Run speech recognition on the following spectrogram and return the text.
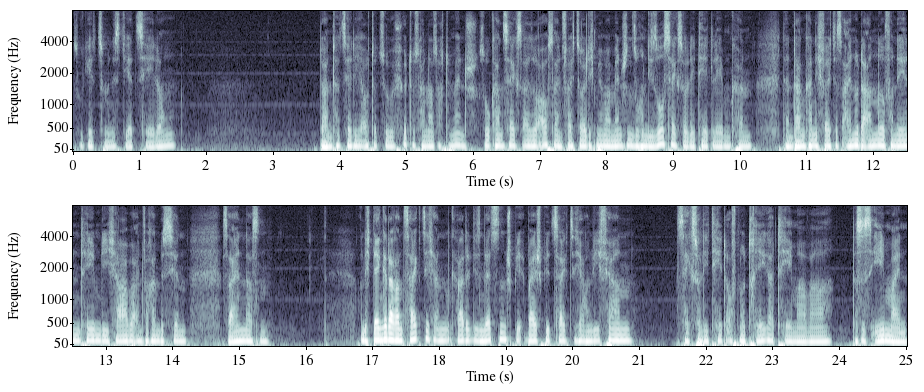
so geht zumindest die Erzählung, dann tatsächlich auch dazu geführt, dass Hannah sagte, Mensch, so kann Sex also auch sein. Vielleicht sollte ich mir mal Menschen suchen, die so Sexualität leben können. Denn dann kann ich vielleicht das ein oder andere von den Themen, die ich habe, einfach ein bisschen sein lassen. Und ich denke, daran zeigt sich, an gerade diesem letzten Spiel, Beispiel zeigt sich auch, inwiefern Sexualität oft nur Trägerthema war. Das ist eh mein,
